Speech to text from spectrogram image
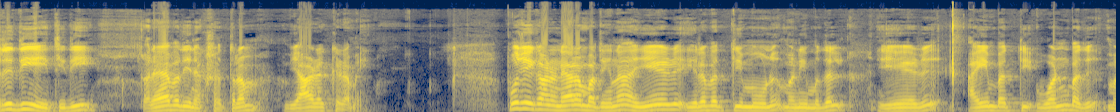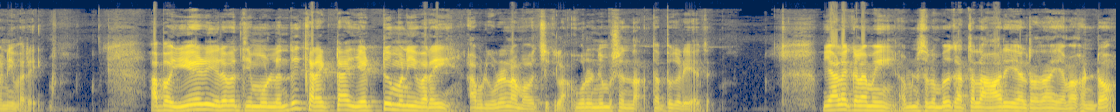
திருதியை திதி ரேவதி நட்சத்திரம் வியாழக்கிழமை. பூஜைக்கான நேரம் பார்த்தீங்கன்னா ஏழு இருபத்தி மூணு மணி முதல் ஏழு ஐம்பத்தி ஒன்பது மணி வரை. அப்போ ஏழு இருபத்தி மூணுலேருந்து கரெக்டாக எட்டு மணி வரை அப்படி கூட நம்ம வச்சுக்கலாம். ஒரு நிமிஷம்தான் தப்பு கிடையாது. வியாழக்கிழமை அப்படின்னு சொல்லும்போது கத்தலை ஆறு ஏழரை தான் யமகண்டம்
